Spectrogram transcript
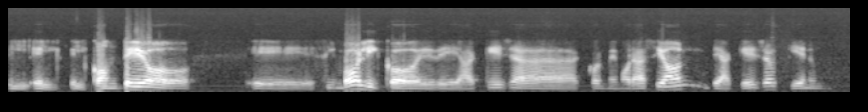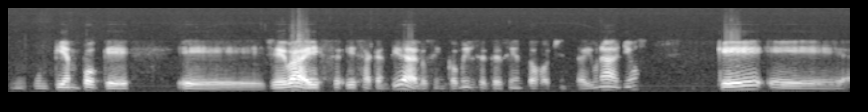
el, conteo eh, simbólico de aquella conmemoración de aquello tiene un, tiempo que eh, lleva esa cantidad, los 5.781 años, que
